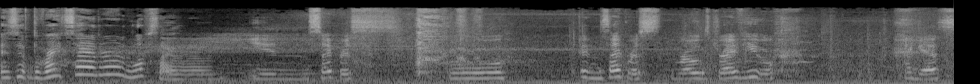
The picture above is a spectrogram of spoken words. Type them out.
Is it the right side of the road or the left side of the road? In Cyprus. Ooh. In Cyprus, roads drive you. I guess.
